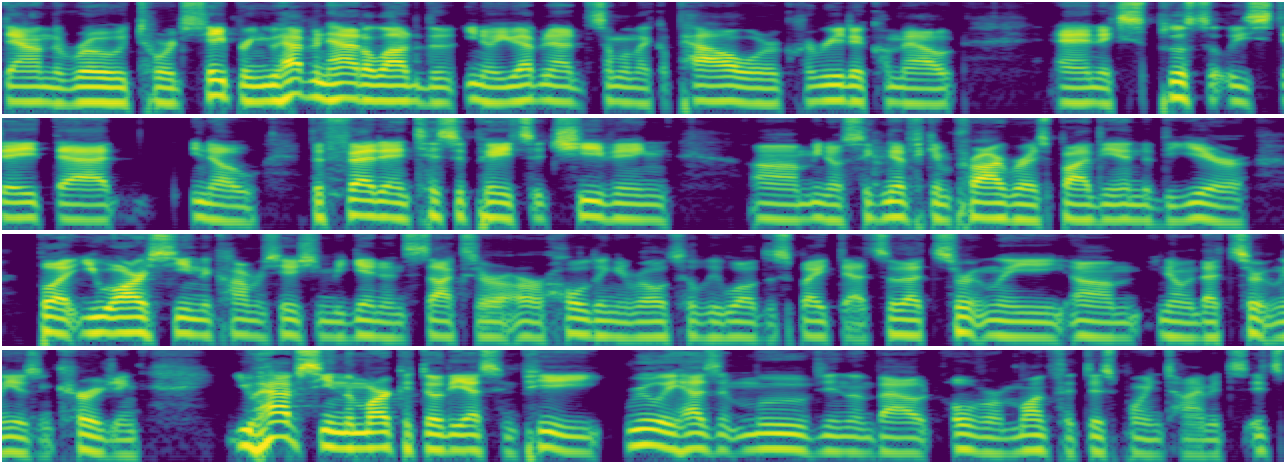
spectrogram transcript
down the road towards tapering. You haven't had a lot of the, you know, you haven't had someone like a Powell or a Clarida come out and explicitly state that you know the Fed anticipates achieving um, you know significant progress by the end of the year. But you are seeing the conversation begin, and stocks are, are holding in relatively well despite that. So that certainly, um, you know, that certainly is encouraging. You have seen the market, though the S and P really hasn't moved in about over a month at this point in time. It's it's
